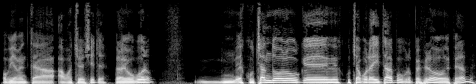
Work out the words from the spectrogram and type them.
obviamente, a, a WatchOS 7. Pero yo, bueno, escuchando lo que he escuchado por ahí y tal, pues prefiero esperarme.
